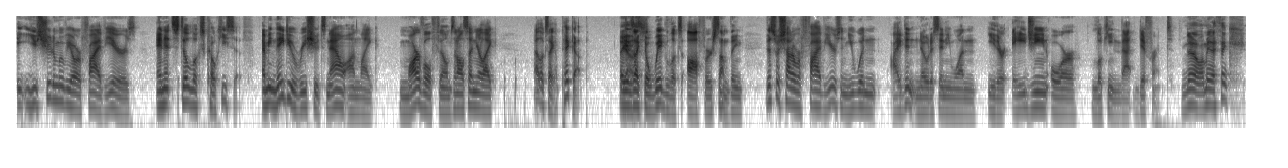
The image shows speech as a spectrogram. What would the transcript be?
You shoot a movie over five years and it still looks cohesive. I mean, they do reshoots now on like Marvel films, and all of a sudden you're like, that looks like a pickup. Like it's like the wig looks off or something. This was shot over five years, and you wouldn't. I didn't notice anyone either aging or looking that different. No, I mean I think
